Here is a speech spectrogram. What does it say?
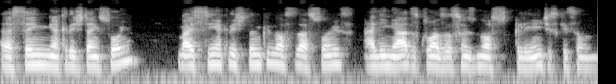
é, sem acreditar em sonho, mas sim acreditando que nossas ações, alinhadas com as ações dos nossos clientes, que são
